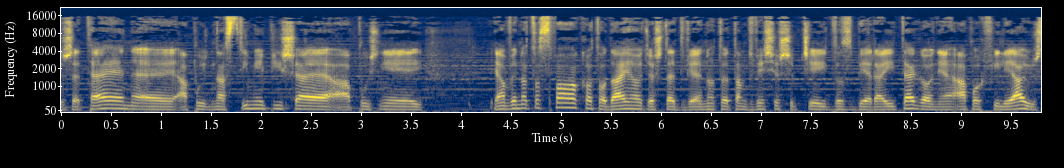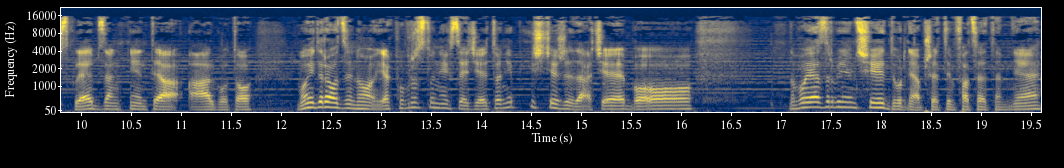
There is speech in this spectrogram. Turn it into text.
że ten, e, a później na Steamie pisze, a później ja mówię, no to spoko, to daj chociaż te dwie, no to tam dwie się szybciej dozbiera i tego, nie? A po chwili, a już sklep zamknięty, a, albo to. Moi drodzy, no jak po prostu nie chcecie, to nie piszcie, że dacie, bo no bo ja zrobiłem się durnia przed tym facetem, nie?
